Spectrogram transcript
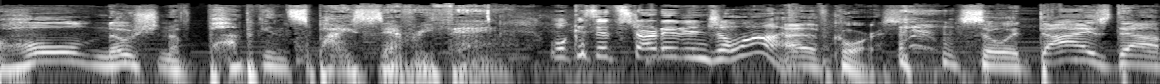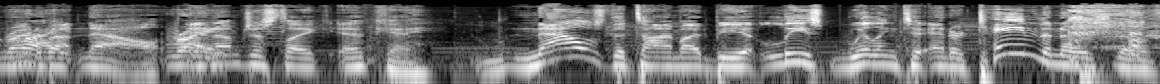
whole notion of pumpkin spice everything. Well, because it started in July. Of course. so it dies down right, Right. about now. Right. And I'm just like, okay. Now's the time I'd be at least willing to entertain the notion of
